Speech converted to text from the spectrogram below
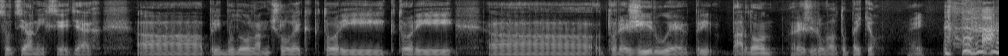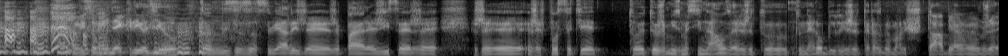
sociálnych sieťach, a pribudol nám človek, ktorý, ktorý a, to režíruje, pri, pardon, režíroval to Peťo. Hej. A my som okay. mu nekryodil, to by sme sa smiali, že, že pán režisér, že, že, že v podstate to je to, že my sme si naozaj, že to, to nerobili, že teraz sme mali štáb, ja neviem, že,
